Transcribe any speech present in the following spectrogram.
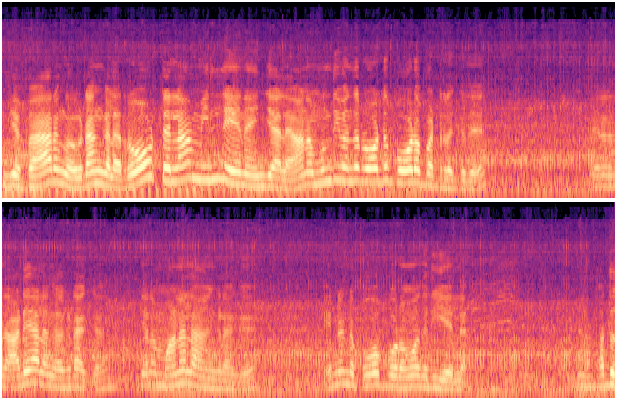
இங்கே பாருங்க இடங்களை. ரோட்டெல்லாம் இல்லையே இந்தியாவில் ஆனால் முந்தி வந்து ரோட்டு போடப்பட்டிருக்குது. அடையாளங்கள் கிடக்கு. இதெல்லாம் மணல் கிடக்கு என்னென்ன போக போகிறோமோ தெரியல. அது.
